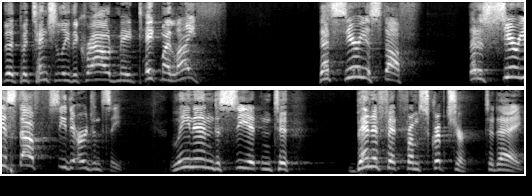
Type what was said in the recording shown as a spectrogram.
that potentially the crowd may take my life. That's serious stuff. That is serious stuff. See the urgency. Lean in to see it and to benefit from Scripture today.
